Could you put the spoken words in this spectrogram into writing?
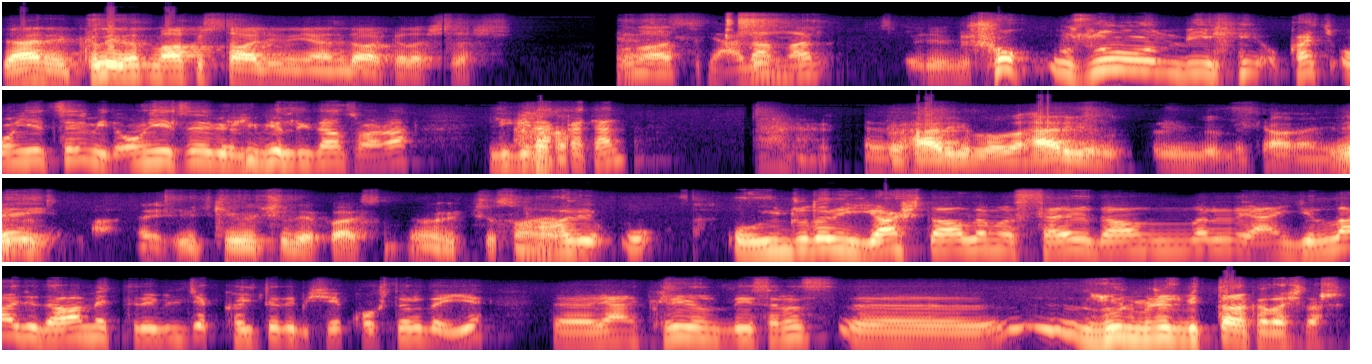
Yani Cleveland Marcus Talih'ini yendi arkadaşlar. Bunu Evet. artık Ya adamlar çok uzun bir kaç 17 sene miydi? 17 sene bir rebuild'den sonra ligin hakikaten Her yıl o her yıl abi. Yani ve 2-3 yıl yaparsın değil mi? 3 yıl sonra. abi o, oyuncuların yaş dağılımı, salary dağılımları yani yıllarca devam ettirebilecek kalitede bir şey. Koçları da iyi. Ee, yani Cleveland'lıysanız e, zulmünüz bitti arkadaşlar.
